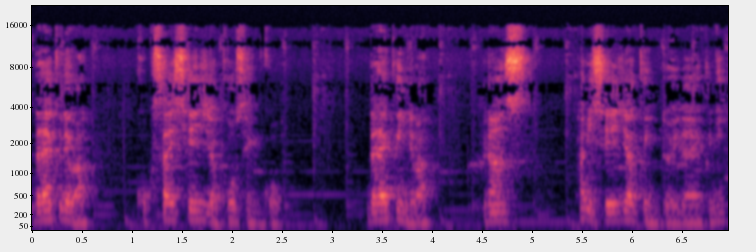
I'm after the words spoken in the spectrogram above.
大学では国際政治学を専攻。大学院ではフランスパリ政治学院という大学に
